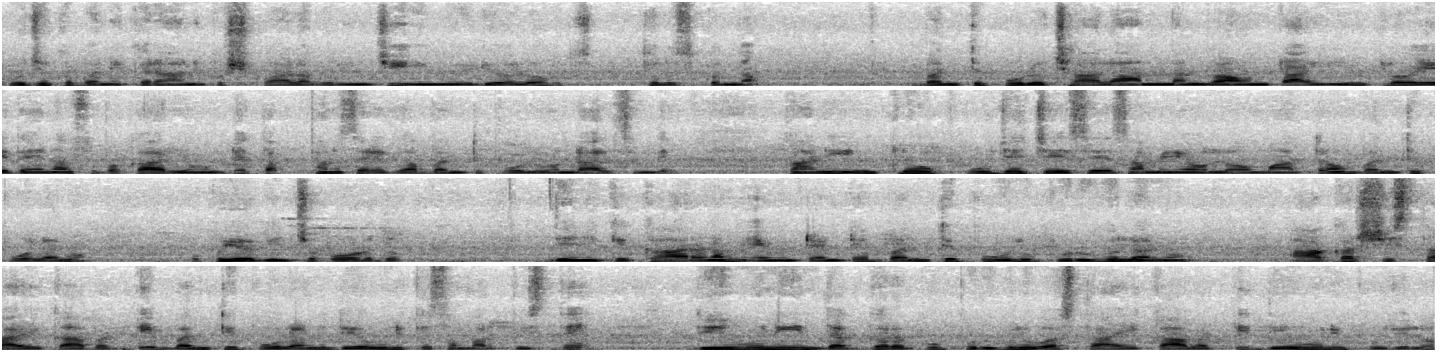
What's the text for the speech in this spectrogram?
పూజకు పనికిరాని పుష్పాల గురించి ఈ వీడియోలో తెలుసుకుందాం. బంతిపూలు చాలా అందంగా ఉంటాయి. ఇంట్లో ఏదైనా శుభకార్యం ఉంటే తప్పనిసరిగా బంతిపూలు ఉండాల్సిందే. కానీ ఇంట్లో పూజ చేసే సమయంలో మాత్రం బంతిపూలను ఉపయోగించకూడదు. దీనికి కారణం ఏమిటంటే బంతిపూలు పురుగులను ఆకర్షిస్తాయి కాబట్టి బంతిపూలను దేవునికి సమర్పిస్తే దేవుని దగ్గరకు పురుగులు వస్తాయి కాబట్టి దేవుని పూజలో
